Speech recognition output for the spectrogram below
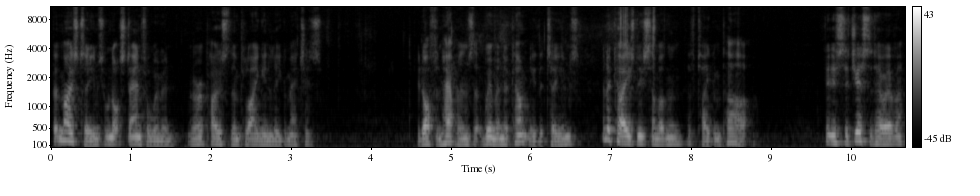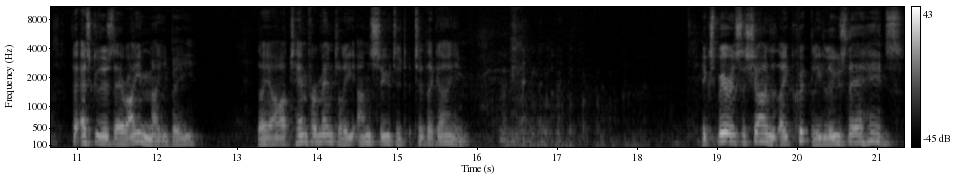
but most teams will not stand for women and are opposed to them playing in league matches. It often happens that women accompany the teams, and occasionally some of them have taken part. It is suggested, however, that as good as their aim may be, they are temperamentally unsuited to the game. Experience has shown that they quickly lose their heads.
